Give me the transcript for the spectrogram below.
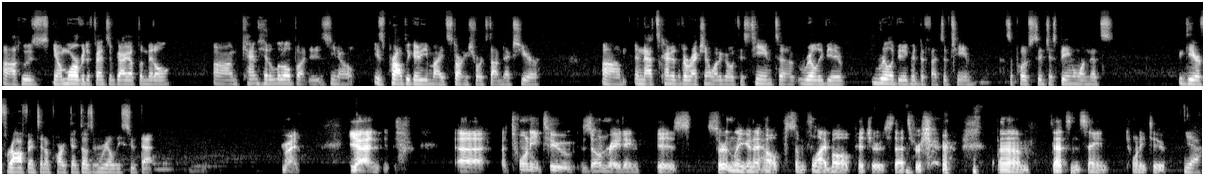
uh, who's you know more of a defensive guy up the middle um, can hit a little but is you know he's probably going to be my starting shortstop next year um, and that's kind of the direction i want to go with this team to really be a really be a good defensive team as opposed to just being one that's geared for offense in a park that doesn't really suit that. Right. Yeah, and uh, a 22 zone rating is certainly going to help some fly ball pitchers. That's for sure. um, that's insane. 22. Yeah.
